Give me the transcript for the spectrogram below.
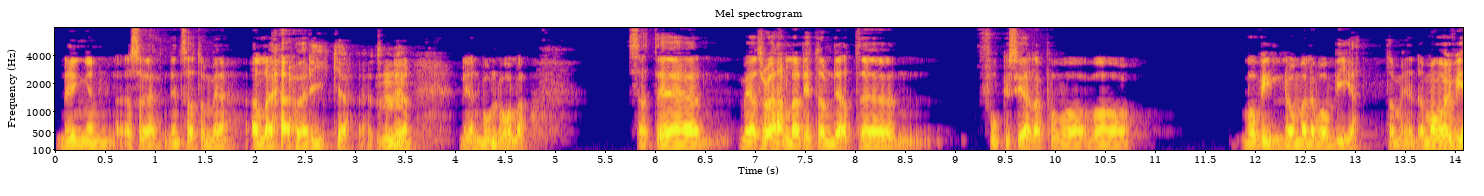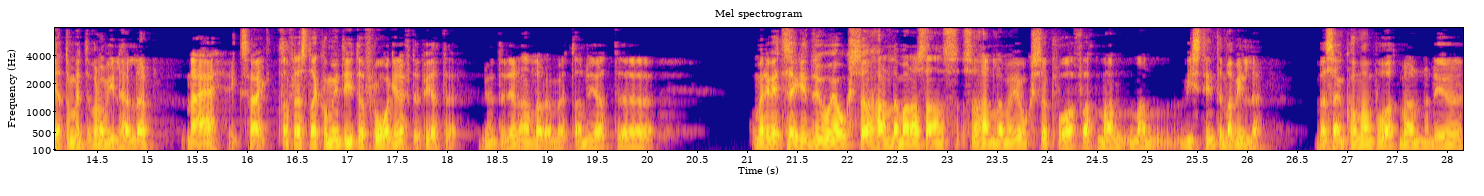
Det är, ingen, alltså, det är inte så att de är, alla är här och är rika, utan mm. det, är en, det är en bondhåla. Så att, eh, men jag tror det handlar lite om det att eh, fokusera på vad, vad, vad vill de eller vad vet de? Många vet de inte vad de vill heller. Nej, exakt. De flesta kommer inte hit och frågar efter PT. Det är inte det det handlar om, utan det är att eh, men det vet säkert du och jag också, handlar man någonstans så handlar man ju också på för att man, man visste inte man ville. Men sen kom man på att man, det är ju,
